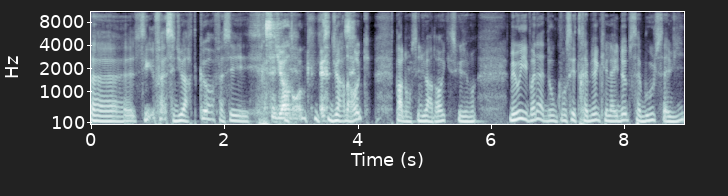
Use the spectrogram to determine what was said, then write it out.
Euh, c'est, enfin, c'est du hardcore, enfin, c'est, C'est du hard rock. c'est du hard rock. Pardon, c'est du hard rock, excusez-moi. Mais oui, voilà, donc on sait très bien que les line-up, ça bouge, ça vit.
